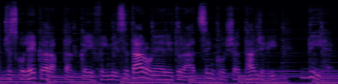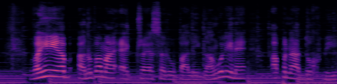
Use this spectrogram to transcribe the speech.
जिसको लेकर अब तक कई फिल्मी सितारों ने ऋतुराज सिंह को श्रद्धांजलि दी है। वहीं अब अनुपमा एक्ट्रेस रूपाली गांगुली ने अपना दुख भी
